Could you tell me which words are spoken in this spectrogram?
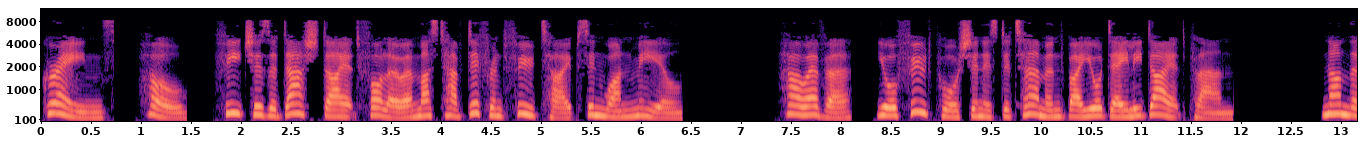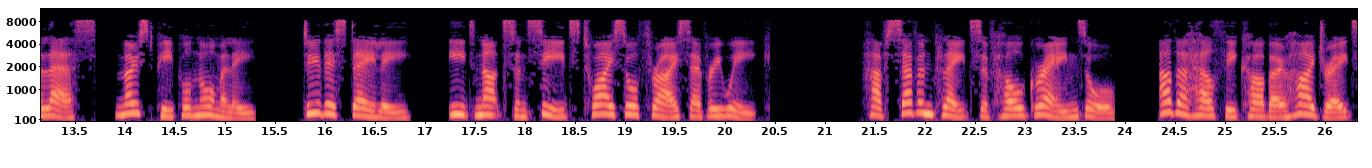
grains, whole, Features a DASH diet follower must have different food types in one meal. However, your food portion is determined by your daily diet plan. Nonetheless, most people normally do this daily. Eat nuts and seeds twice or thrice every week. Have seven plates of whole grains or other healthy carbohydrates.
